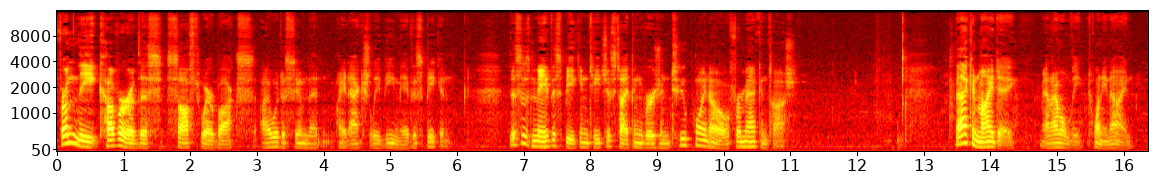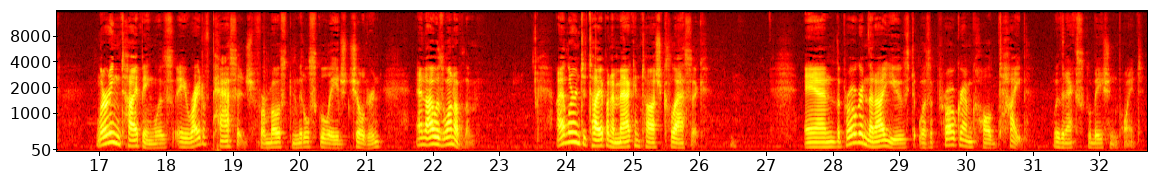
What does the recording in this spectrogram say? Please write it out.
From the cover of this software box, I would assume that might actually be Mavis Beacon. This is Mavis Beacon Teaches Typing version 2.0 for Macintosh. Back in my day, and I'm only 29, learning typing was a rite of passage for most middle school aged children, and I was one of them. I learned to type on a Macintosh Classic, and the program that I used was a program called Type with an exclamation point.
